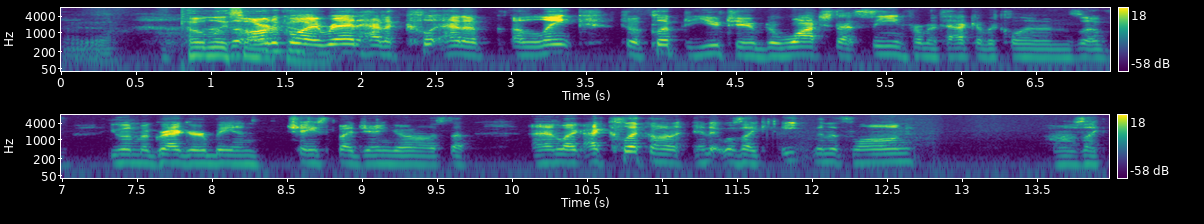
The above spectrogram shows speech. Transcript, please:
Yeah. Totally. the saw it article I read had a cl- had a, a link to a clip to YouTube to watch that scene from Attack of the Clones of Ewan McGregor being chased by Jango and all that stuff. And like I click on it and it was like eight minutes long. I was like,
